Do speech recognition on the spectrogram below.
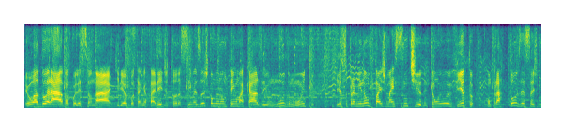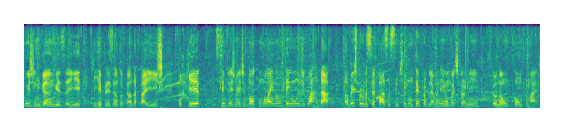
eu adorava colecionar, queria botar minha parede toda assim, mas hoje como eu não tenho uma casa e eu mudo muito, isso para mim não faz mais sentido. Então eu evito comprar todas essas bugigangas aí que representam cada país, porque simplesmente vou acumular e não tenho onde guardar. Talvez para você faça sentido, não tem problema nenhum, mas para mim eu não compro mais.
